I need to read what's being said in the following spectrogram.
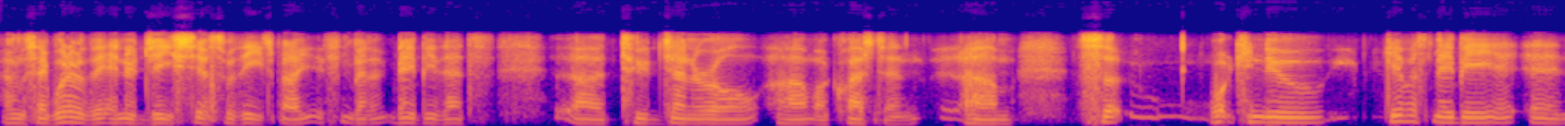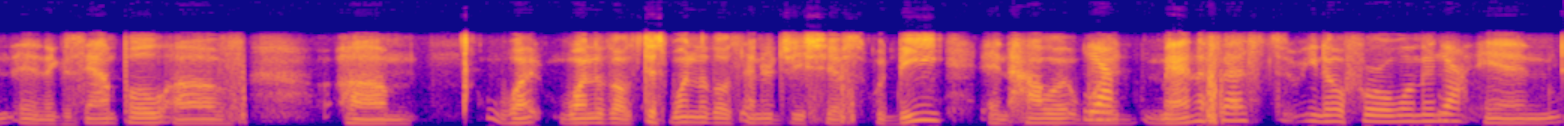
I would say what are the energy shifts with each, but, I, but maybe that's uh, too general um, a question. Um, so, what can you give us? Maybe an, an example of um, what one of those, just one of those energy shifts would be, and how it yeah. would manifest, you know, for a woman, yeah. and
